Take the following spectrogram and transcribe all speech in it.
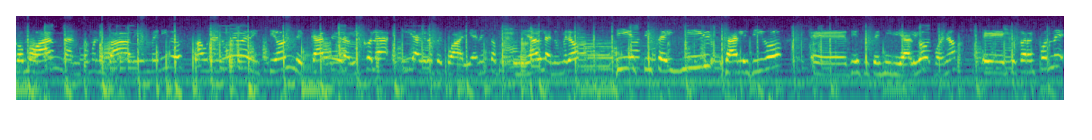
¿Cómo andan? ¿Cómo les va? Bienvenidos a una nueva edición de Cátedra Avícola y Agropecuaria. En esta oportunidad, la número 16.000, ya les digo, eh, 16.000 y algo, bueno, eh, que corresponde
